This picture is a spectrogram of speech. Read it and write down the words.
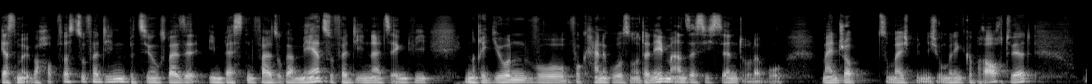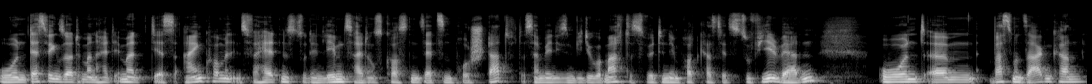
erstmal überhaupt was zu verdienen, beziehungsweise im besten Fall sogar mehr zu verdienen als irgendwie in Regionen, wo, wo keine großen Unternehmen ansässig sind oder wo mein Job zum Beispiel nicht unbedingt gebraucht wird. Und deswegen sollte man halt immer das Einkommen ins Verhältnis zu den Lebenshaltungskosten setzen pro Stadt. Das haben wir in diesem Video gemacht. Das wird in dem Podcast jetzt zu viel werden. Und ähm, was man sagen kann,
